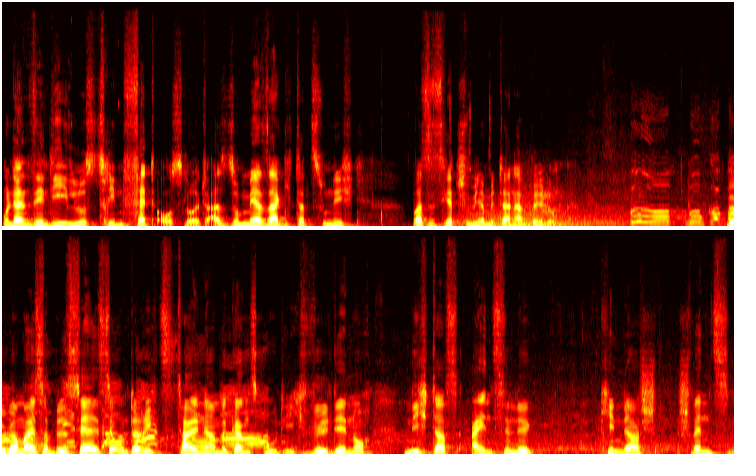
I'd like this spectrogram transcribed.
Und dann sehen die Illustrien fett aus, Leute. Also so mehr sage ich dazu nicht. Was ist jetzt schon wieder mit deiner Bildung? Bürgermeister, bisher ist der Unterrichtsteilnahme ganz gut. Ich will dennoch nicht, dass einzelne Kinder sch schwänzen.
